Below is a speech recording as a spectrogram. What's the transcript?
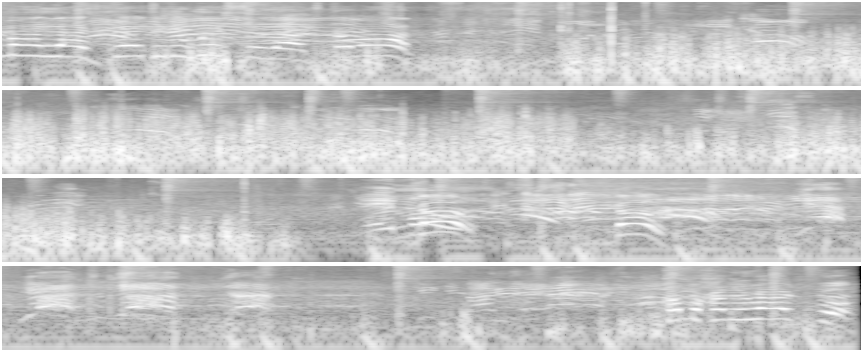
Come on, lads. Play to the whistle, lads. Come on. Hey, Mo. Go. Go. Come back on the right foot.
